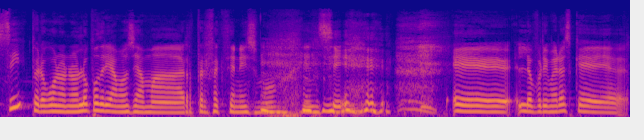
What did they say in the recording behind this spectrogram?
Sí, pero bueno, no lo podríamos llamar perfeccionismo en sí. Eh, lo primero es que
